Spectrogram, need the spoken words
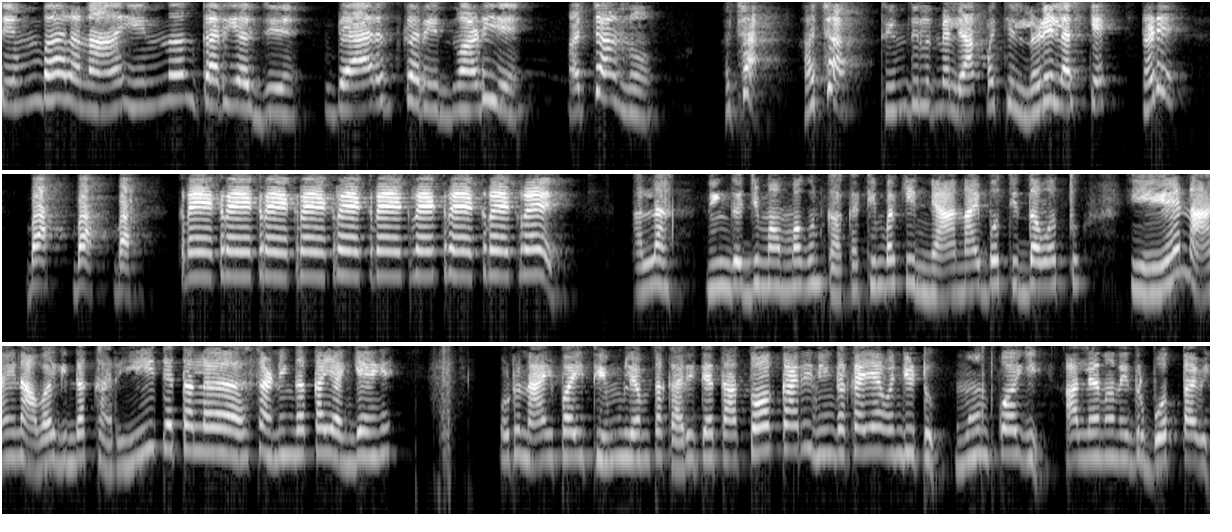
ತಿಂಬಾರನ ಇನ್ನೊಂದ್ ಕರಿ ಅಜ್ಜಿ. ಬ್ಯಾರದ್ ಕರಿ, ಇದ್ ಮಾಡಿ. ಅಚ್ಚ ಅನ್ನು. ಅಚ್ಚ ಅಚ್ಚ, ತಿಂದಿಲ್ಲದ್ಮೇಲೆ ಯಾಕೆ ಬಚ್ಚಿಲ್ಲ ನಡಿಲ್ಲ ಅಷ್ಟೇ. ನಡಿ. ಬಾ ಬಾ ಬಾ. ಕ್ರೇ ಕ್ರೇ ಕ್ರೇ ಕ್ರೇ ಕ್ರೇ ಕ್ರೇ ಕ್ರೇ ಅಲ್ಲ ನಿಂಗಜ್ಜಿ ಮೊಮ್ಮಗನ್ ಕಾಕ ತಿಂಬಕ್ಕೆ ನ್ಯಾ ನಾಯಿ ಬತ್ತಿದ್ದ ಅವತ್ತು ಏ ನಾಯಿನ ಅವಾಗಿಂದ ಕರೀತೈತಲ್ಲ ಸಣ್ಣಿಂಗಕ್ಕ ಹೆಂಗೆ ಹೆಂಗೆ? ಒಟ್ಟು ನಾಯಿ ಪಾಯಿ ತಿಂಬ್ಲಿ ಅಂತ ಕರಿತೈತ? ತೋ ಕರಿ ನಿಂಗ ಕೈಯ ಒಂದಿಟ್ಟು. ಮುಂದ್ಕೋಗಿ. ಅಲ್ಲೇನೋ ಇದ್ರು ಬೋತ್ತಾವಿ.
